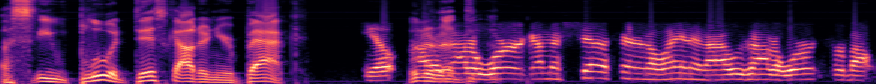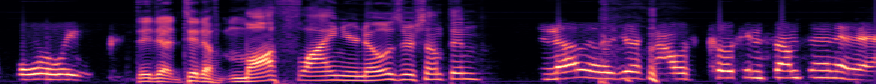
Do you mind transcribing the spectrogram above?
A you blew a disc out in your back. Yep. Look I was out of work. I'm a chef here in Atlanta, and I was out of work for about four weeks. Did a, did a moth fly in your nose or something? No, it was just I was cooking something, and it,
